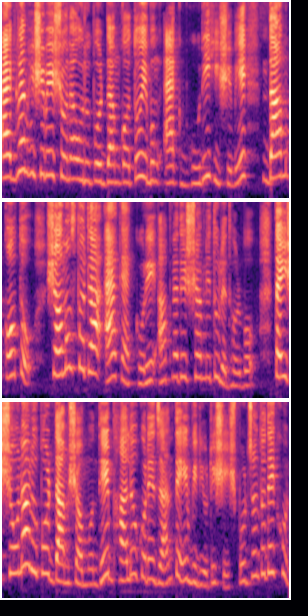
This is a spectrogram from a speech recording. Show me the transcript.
এক গ্রাম হিসেবে সোনা ও রূপোর দাম কত এবং এক ভরি হিসেবে দাম কত? সমস্তটা এক এক করে আপনাদের সামনে তুলে ধরব। তাই সোনার উপর দাম সম্বন্ধে ভালো করে জানতে ভিডিওটি শেষ পর্যন্ত দেখুন।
